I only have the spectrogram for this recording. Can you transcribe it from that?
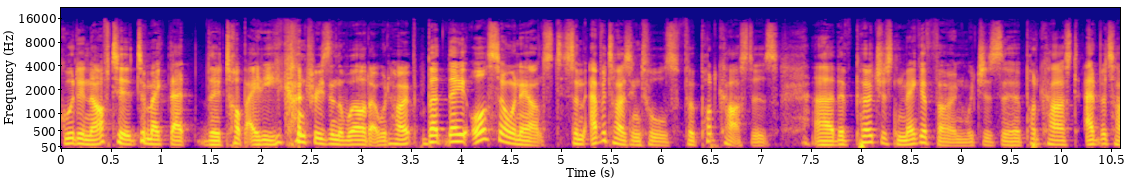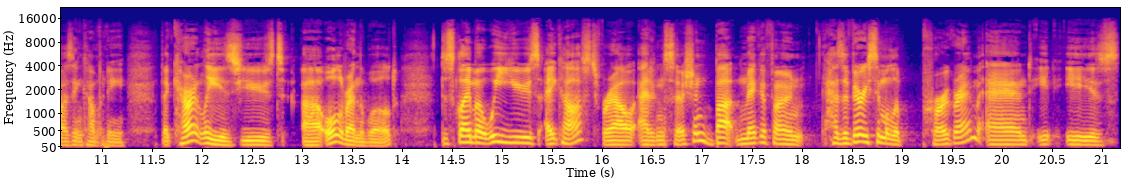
good enough to, to make that the top 80 countries in the world, I would hope. But they also announced some advertising tools for podcasters. Uh, they've purchased Megaphone, which is a podcast advertising company that currently is used uh, all around the world. Disclaimer we use Acast for our ad insertion, but Megaphone has a very similar program and it is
